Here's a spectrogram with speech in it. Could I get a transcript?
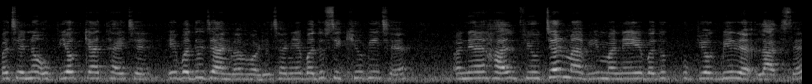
પછી એનો ઉપયોગ ક્યાં થાય છે, એ બધું જાણવા મળ્યું છે અને એ બધું શીખ્યું બી છે. અને હાલ ફ્યુચરમાં બી મને એ બધું ઉપયોગ બી લાગશે.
